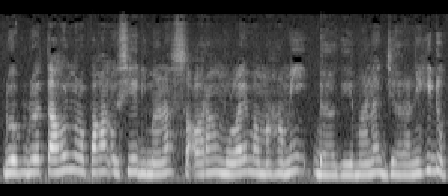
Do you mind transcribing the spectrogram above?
22 tahun merupakan usia di mana seseorang mulai memahami bagaimana jalani hidup.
